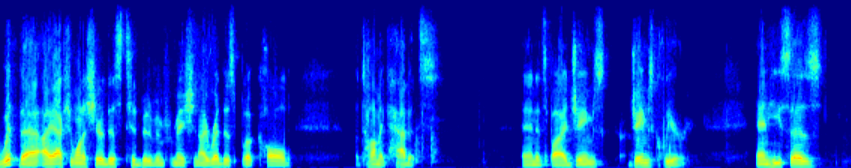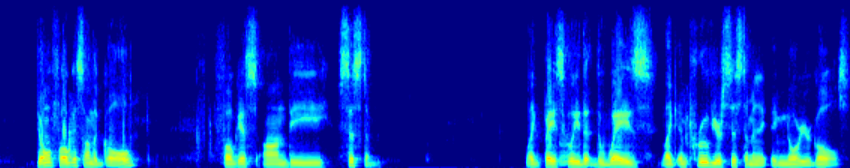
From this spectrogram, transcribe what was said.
with that, I actually want to share this tidbit of information. I read this book called Atomic Habits, and it's by James James Clear. And he says, don't focus on the goal, focus on the system. Like basically the, the ways, like improve your system and ignore your goals.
